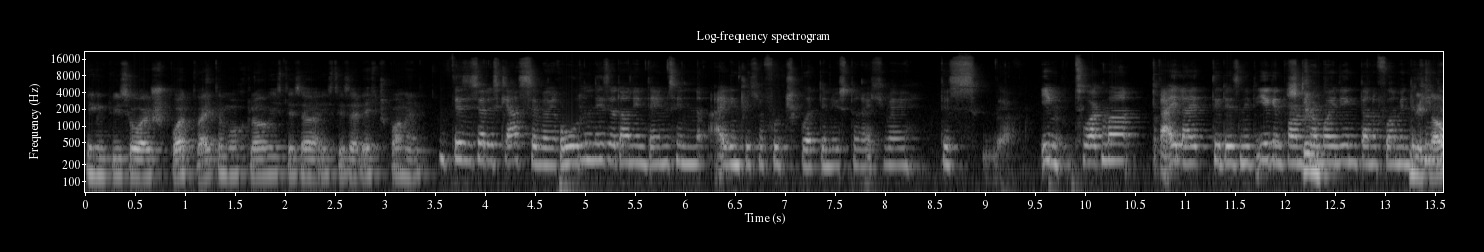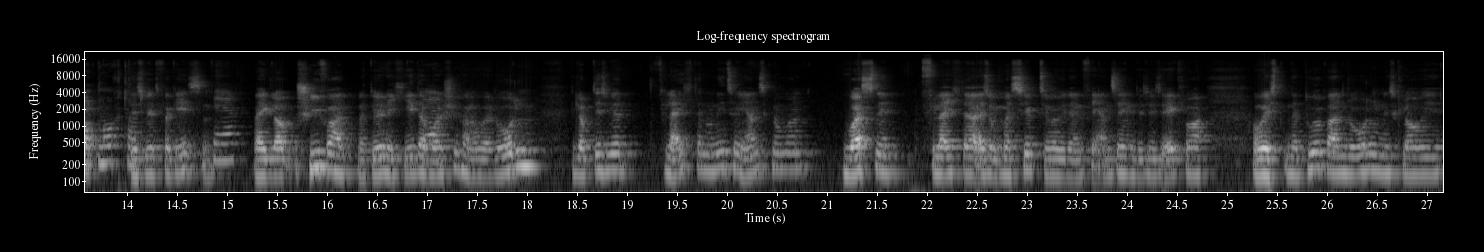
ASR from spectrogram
irgendwie so als Sport weitermacht, glaube ich, ist das, auch, ist das auch recht spannend. Und das ist ja das Klasse, weil Rodeln ist ja dann in dem Sinn eigentlich ein Volkssport in Österreich, weil das eben sagen wir drei Leute, die das nicht irgendwann Stimmt. schon mal in irgendeiner Form in der Ich Kindheit glaub, gemacht haben. Das wird vergessen. Ja, Weil ich glaube, Skifahren, natürlich, jeder Ja. will Skifahren, aber Rodeln, ich glaube, das wird vielleicht auch noch nicht so ernst genommen. Ich weiß nicht, vielleicht auch, also man sieht es immer wieder im Fernsehen, das ist eh klar, aber das Naturbahnrodeln ist, glaube ich,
